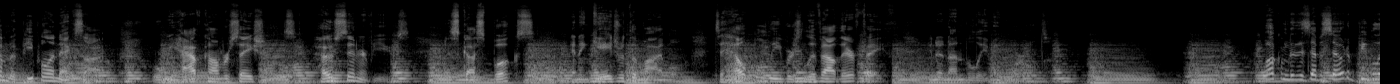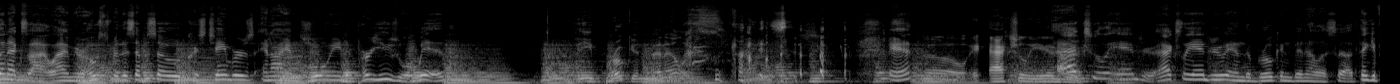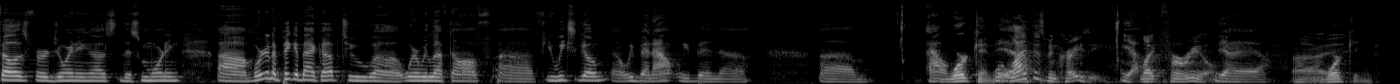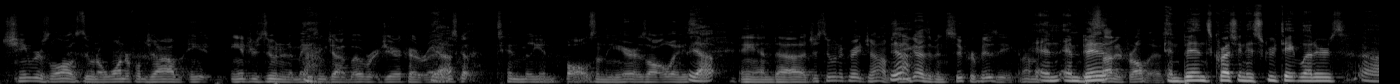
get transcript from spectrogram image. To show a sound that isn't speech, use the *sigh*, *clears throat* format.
Welcome to People in Exile, where we have conversations, host interviews, discuss books, and engage with the Bible to help believers live out their faith in an unbelieving world. Welcome to this episode of People in Exile. I am your host for this episode, Chris Chambers, and I am joined, per usual, with. The broken Ben Ellis. *laughs* and Oh, actually, Andrew. actually Andrew, actually Andrew, and the broken Ben Ellis. Uh, thank you, fellas, for joining us this morning. Um, we're gonna pick it back up to uh, where we left off uh, a few weeks ago. Uh, we've been out. We've been uh, um, out. working, Well, life has been crazy. Yeah. Like for real. Yeah, yeah, yeah. Uh, working. Chambers Law is doing a wonderful job. An- Andrew's doing an amazing *laughs* job over at Jericho Road. Yeah. He's got 10 million balls in the air as always. Yeah. And uh, just doing a great job. So Yeah. you guys have been super busy. And I'm And and Ben excited for all those. and Ben's crushing his Screwtape letters. Um,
